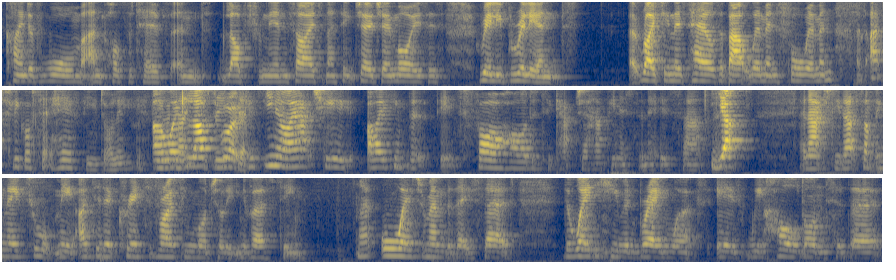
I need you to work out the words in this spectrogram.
kind of warm and positive and loved from the inside. And I think Jojo Moyes is really brilliant at writing those tales about women for women. I've actually got it here for you, Dolly. You Oh, would I'd like love to read borrow it. because you know I actually I think that it's far harder to capture happiness than it is sadness. Yes. And actually, that's something they taught me. I did a creative writing module at university, and I always remember they said the way the human brain works is we hold on to the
